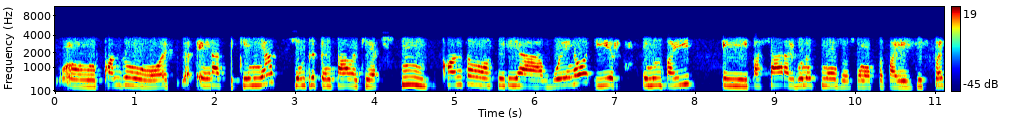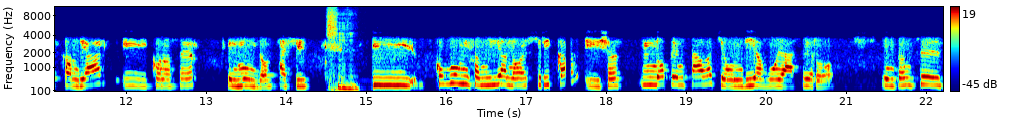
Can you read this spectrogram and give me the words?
Mm, cuando era pequeña siempre pensaba que mm, cuánto sería bueno ir en un país y pasar algunos meses en este país después cambiar y conocer el mundo así y como mi familia no es rica y yo no pensaba que un día voy a hacerlo entonces,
